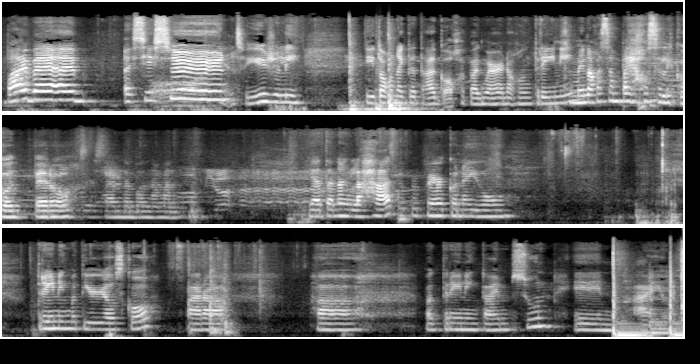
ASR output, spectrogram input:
Bye, babe! I see you soon! So, usually, dito ako nagtatago kapag mayroon akong training. May nakasampay ako sa likod, pero understandable naman. Yata ng lahat. Prepare ko na yung training materials ko para uh, pag training time soon and ayos.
